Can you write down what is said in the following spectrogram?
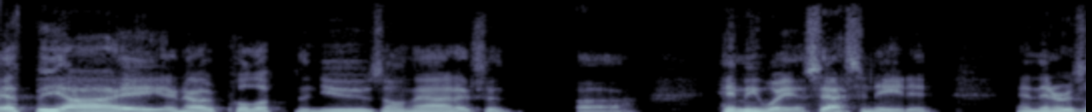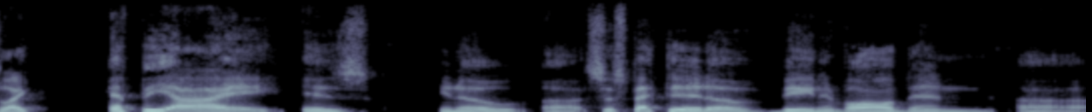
FBI, and I would pull up the news on that. I said uh, Hemingway assassinated, and then it was like FBI is you know uh, suspected of being involved in uh,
